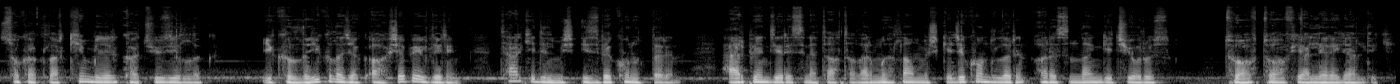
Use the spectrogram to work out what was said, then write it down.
Sokaklar kim bilir kaç yüzyıllık. Yıkıldı yıkılacak ahşap evlerin, terk edilmiş izbe konutların, her penceresine tahtalar mıhlanmış gece konduların arasından geçiyoruz. Tuhaf tuhaf yerlere geldik.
